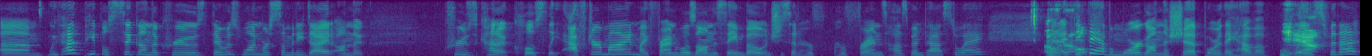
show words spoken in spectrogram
Um, we've had people sick on the cruise. There was one where somebody died on the cruise kind of closely after mine. My friend was on the same boat, and she said her her friend's husband passed away. Oh and I think they have a morgue on the ship, or they have a place Yeah. for that.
